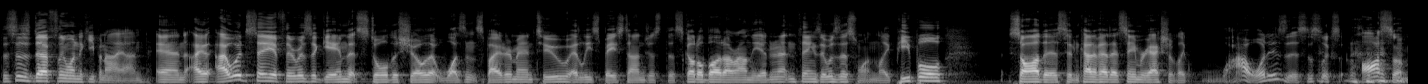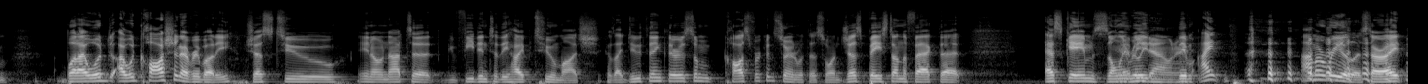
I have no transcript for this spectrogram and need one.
This is definitely one to keep an eye on. And I, I would say if there was a game that stole the show that wasn't Spider Man 2, at least based on just the scuttlebutt around the internet and things, it was this one. Like, people saw this and kind of had that same reaction of like, wow, what is this? This looks awesome. but I would I would caution everybody just to, you know, not to feed into the hype too much because I do think there is some cause for concern with this one just based on the fact that S Games is only Debbie really they've I I'm a realist, all right?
